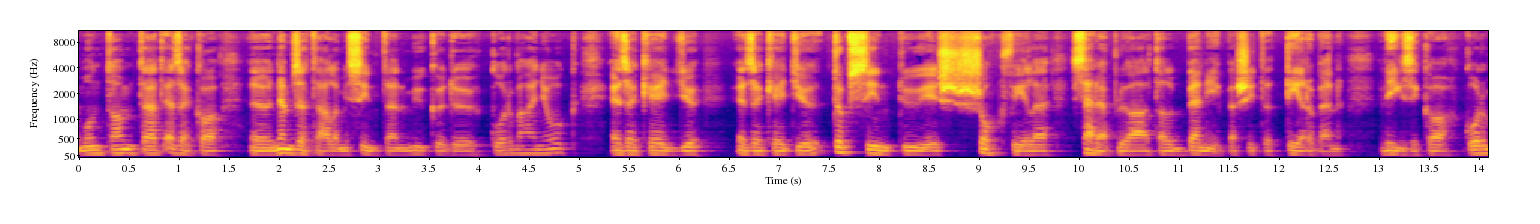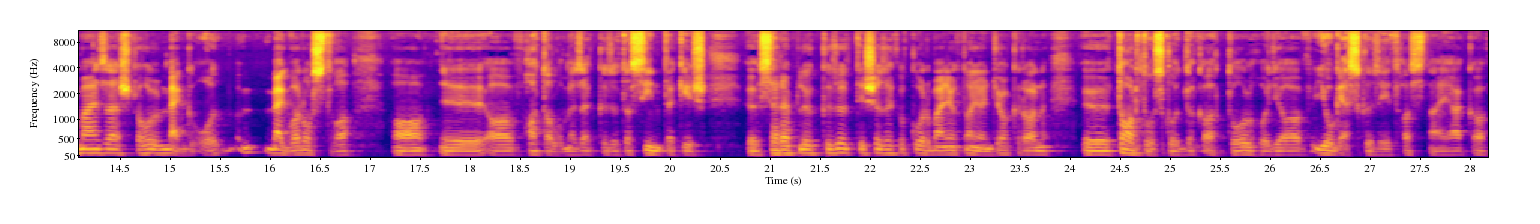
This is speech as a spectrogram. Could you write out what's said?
mondtam. Tehát ezek a nemzetállami szinten működő kormányok, ezek egy ezek egy többszintű és sokféle szereplő által benépesített térben végzik a kormányzást, ahol meg, meg van osztva a, a hatalom ezek között, a szintek és szereplők között, és ezek a kormányok nagyon gyakran tartózkodnak attól, hogy a jogeszközét használják a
